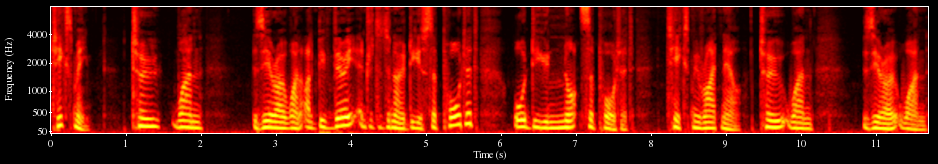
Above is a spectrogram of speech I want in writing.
Text me, 219 zero one. I'd be very interested to know: Do you support it or do you not support it? Text me right now two one zero one.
